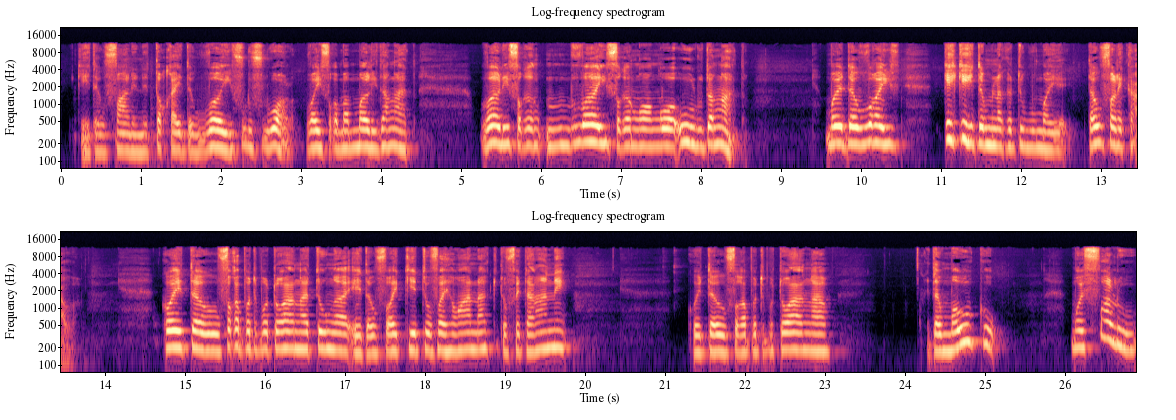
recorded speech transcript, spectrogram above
Ki te uwhanene toka i te wai furuwhuru ala, wai whakamamari tangata, wari whaka, wai whakangoa ngoa uru tangata. Mo e te wai kikihi te muna ka tupu mai e, tau whare kawa. Ko e tau whakapotopoto a ngā tūnga e tau whai ki tō whai hoana, ki tō whai tāne. Ko e tau whakapotopoto a ngā, e tau mauku, mo e whalu,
